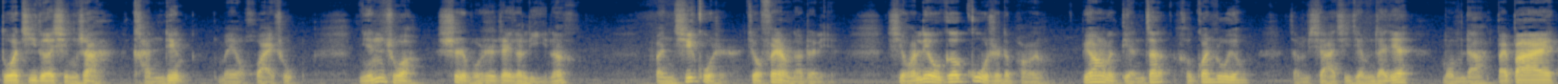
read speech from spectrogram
多积德行善，肯定没有坏处。您说是不是这个理呢？本期故事就分享到这里，喜欢六哥故事的朋友，别忘了点赞和关注哟。咱们下期节目再见，么么哒，拜拜。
